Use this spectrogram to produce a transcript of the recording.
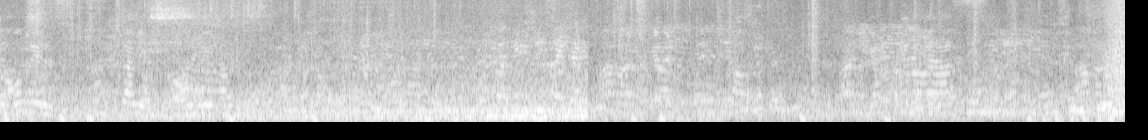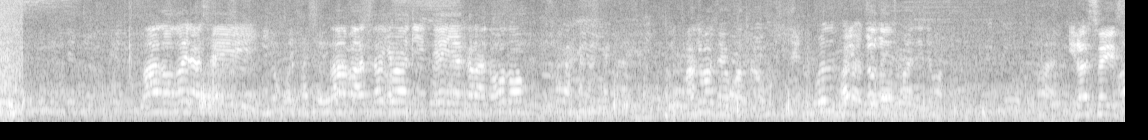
いま。あどうぞいらっしゃいあは2000円からどうぞ巻きましよかったら思いっはいどうぞはい、いらっしゃい、す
